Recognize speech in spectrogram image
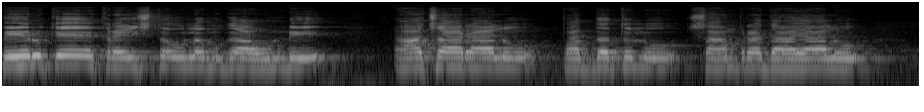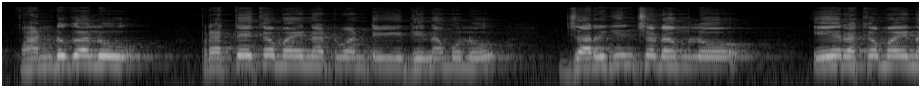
పేరుకే క్రైస్తవులముగా ఉండి ఆచారాలు పద్ధతులు సాంప్రదాయాలు పండుగలు ప్రత్యేకమైనటువంటి దినములు జరిగించడంలో ఏ రకమైన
